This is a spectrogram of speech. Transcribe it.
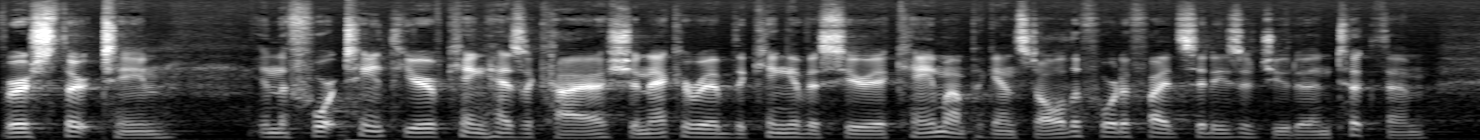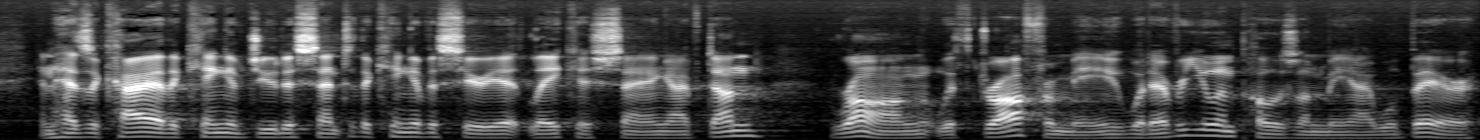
verse 13. In the fourteenth year of King Hezekiah, Sennacherib the king of Assyria came up against all the fortified cities of Judah and took them. And Hezekiah the king of Judah sent to the king of Assyria at Lachish, saying, I've done wrong, withdraw from me, whatever you impose on me I will bear.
